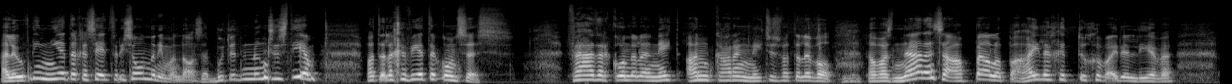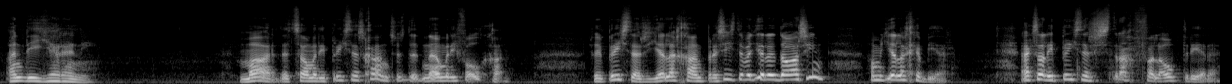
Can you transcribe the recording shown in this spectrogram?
Hulle hoef nie nee te gesê het vir die sonde nie, want daar's 'n boetedoeningssisteem wat hulle gewete kon sis. Verder kon hulle net aankarring net soos wat hulle wil. Daar was nêrens 'n appel op 'n heilige toegewyde lewe aan die Here nie. Maar dit sal met die priesters gaan soos dit nou met die volk gaan. So die priesters, julle gaan presies wat julle daar sien, gaan met julle gebeur. Ek sal die priesters straf vir hulle optrede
